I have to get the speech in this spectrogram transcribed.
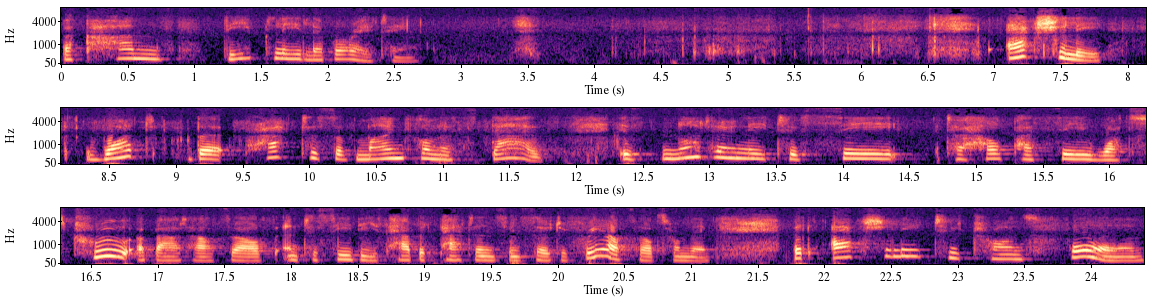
becomes deeply liberating. Actually, what the practice of mindfulness does is not only to see to help us see what's true about ourselves and to see these habit patterns and so to free ourselves from them, but actually to transform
